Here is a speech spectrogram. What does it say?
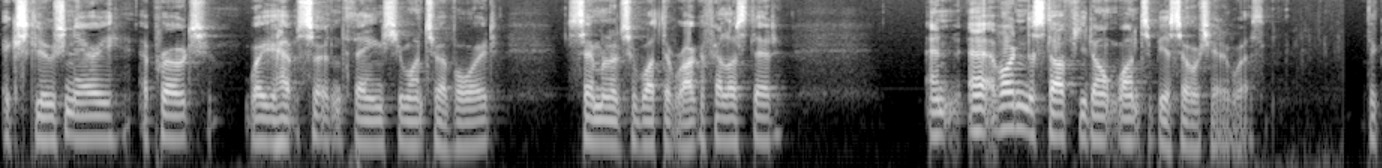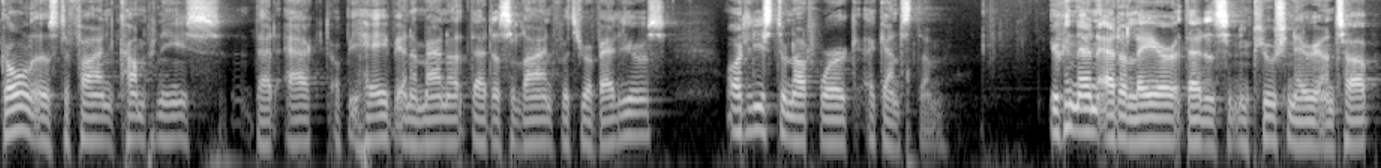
exclusionary approach where you have certain things you want to avoid, similar to what the Rockefellers did, and uh, avoiding the stuff you don't want to be associated with. The goal is to find companies that act or behave in a manner that is aligned with your values, or at least do not work against them. You can then add a layer that is an inclusionary on top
